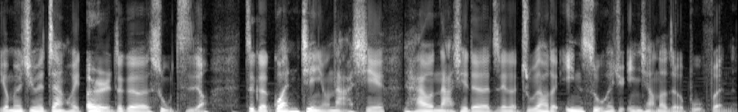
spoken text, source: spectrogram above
有没有机会站回二这个数字哦？这个关键有哪些？还有哪些的这个主要的因素会去影响到这个部分呢？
